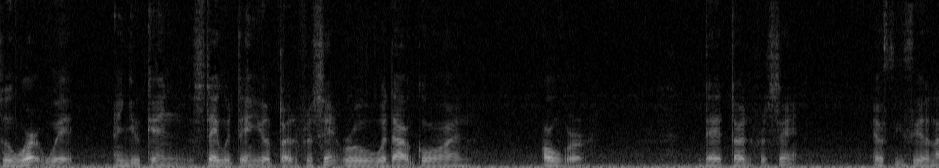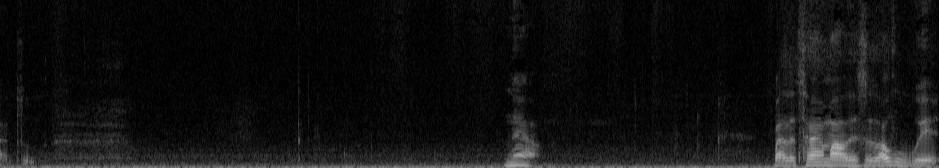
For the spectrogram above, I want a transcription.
to work with and you can stay within your 30% rule without going over that 30% if you feel not to. Now, by the time all this is over with,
